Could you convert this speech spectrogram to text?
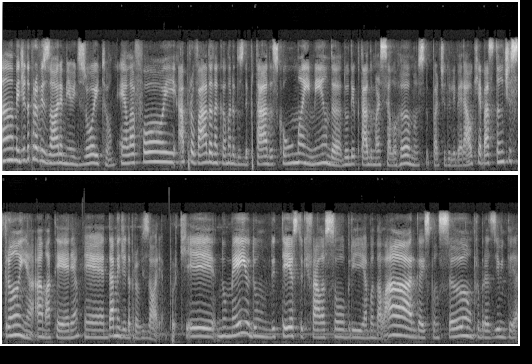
A medida provisória 1018, ela foi aprovada na Câmara dos Deputados com uma emenda do deputado Marcelo Ramos, do Partido Liberal, que é bastante estranha à matéria é, da medida provisória, porque no meio de um de texto que fala sobre a banda larga, expansão para o Brasil inter,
